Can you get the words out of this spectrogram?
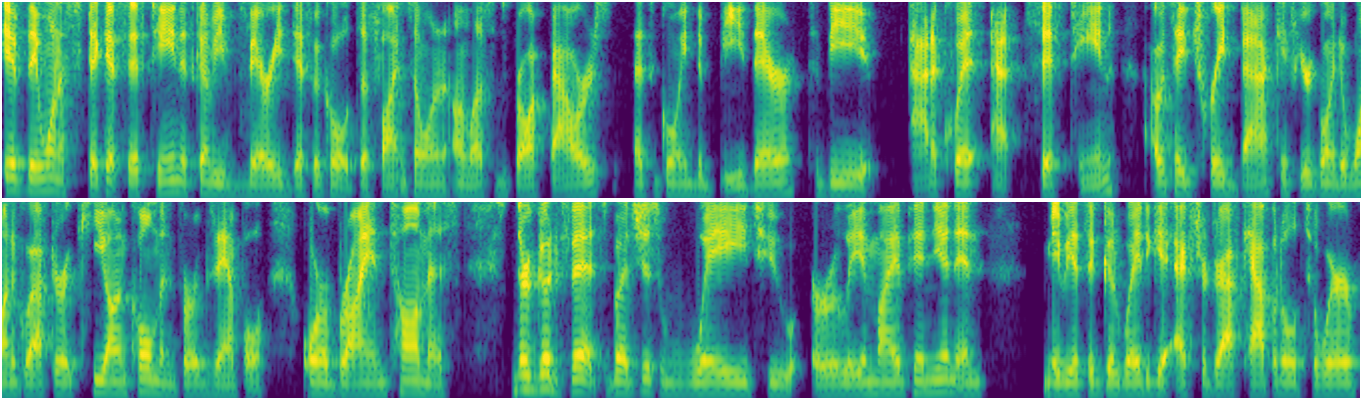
if they want to stick at 15, it's going to be very difficult to find someone unless it's Brock Bowers that's going to be there to be adequate at 15. I would say trade back if you're going to want to go after a Keon Coleman, for example, or a Brian Thomas. They're good fits, but it's just way too early, in my opinion. And maybe it's a good way to get extra draft capital to where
